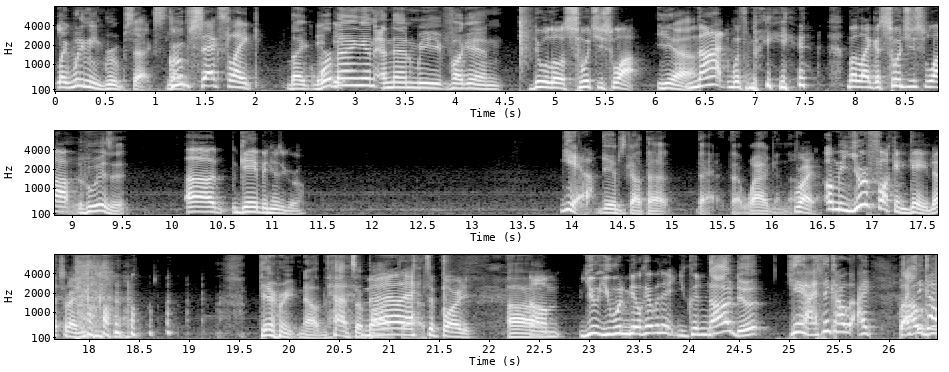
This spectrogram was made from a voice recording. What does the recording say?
like what do you mean group sex? Group sex, like like we're banging and then we fucking do a little switchy swap. yeah. Not with me, but like a switchy swap. Who is it? Uh, Gabe and his girl. Yeah. Gabe's got that that that wagon though. Right. I mean, you're fucking Gabe. That's what I mean. There we now that's a now podcast. that's a party. um, you you wouldn't be okay with it? You couldn't? no, I'd do it. Yeah, I think I would- I, But I I think would I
